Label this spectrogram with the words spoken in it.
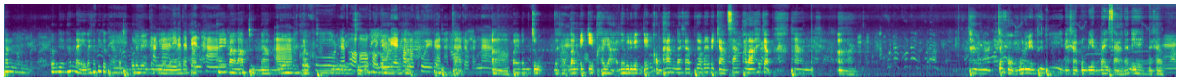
ท่าน โรงเรียนท่านไหนนะครับที่กระทำมาถึงบริเวณโรงข้างเรีหยนน้านี้ก็แล้วจะนะคเป็รับนทางให้มารับถุงดำอ่าด้วยนะคคุรัณบครูที่บริและเวณพอศูนย์ของโรงเรียนเข้ามาบคุยกันนะคะเดี๋ยวข้างหน้าอ่าเนาะ ไปบรรจุนะครับอ่านำไปเก็บขยะในบริเวณเต็นท์ของท่านนะครับ เพื่อไม่ให้เป็นการสร้างภาระให้กับทางอ่าทางเจ้าของบริเวณพื้นที่นะครับ โรงเรียนใบสานั่นเองนะครับ อ่า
